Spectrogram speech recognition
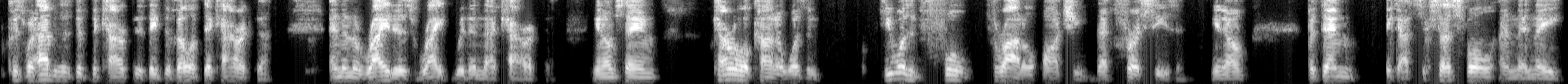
because what happens is that the characters they develop their character and then the writers write within that character you know what i'm saying Carroll O'Connor wasn't he wasn't full throttle archie that first season you know but then it got successful and then they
